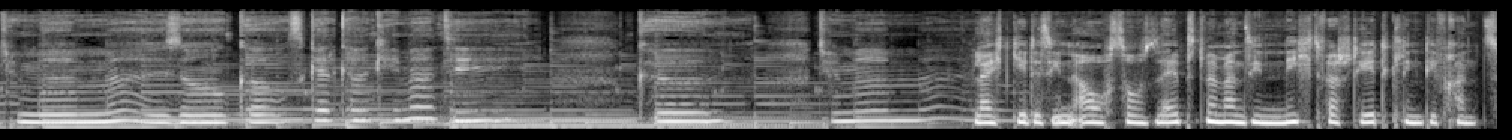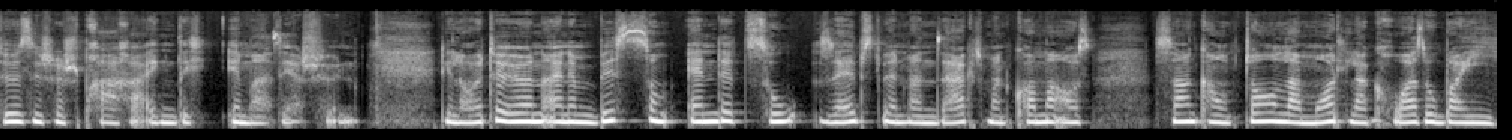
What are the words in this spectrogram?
tu m'aimes encore. C'est quelqu'un qui m'a dit que tu m'aimes. Vielleicht geht es Ihnen auch so, selbst wenn man sie nicht versteht, klingt die französische Sprache eigentlich immer sehr schön. Die Leute hören einem bis zum Ende zu, selbst wenn man sagt, man komme aus Saint-Quentin-la-Motte-la-Croix-au-Bailly.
